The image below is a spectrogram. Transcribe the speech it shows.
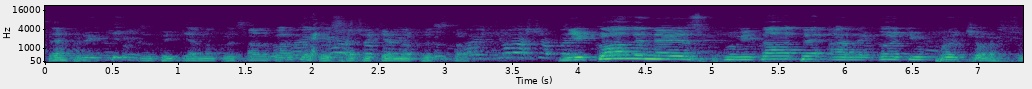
Це прикинь, таке написали, багато хто все таке написав. Ніколи не розповідати анекдотів про тьощу.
